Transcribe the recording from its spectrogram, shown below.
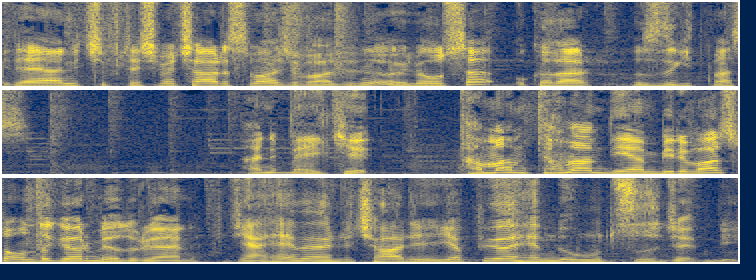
Bir de yani çiftleşme çağrısı mı acaba dedin. Öyle olsa o kadar hızlı gitmez. Hani belki tamam tamam diyen biri varsa onu da görmüyordur yani. Yani hem öyle çağrıyı yapıyor hem de umutsuzca bir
